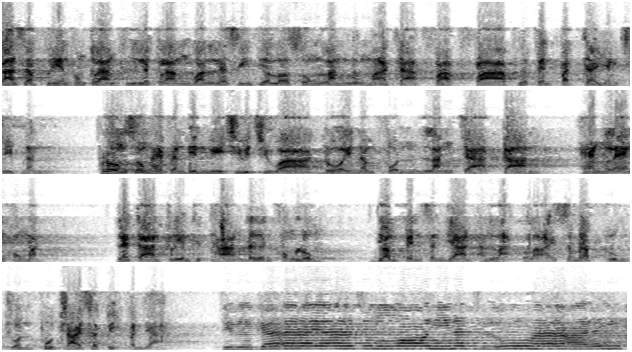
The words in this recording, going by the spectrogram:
การสับเปลี่ยนของกลางคืนและกลางวันและสิ่งที่อัลลอฮ์ทรงหลั่งลงมาจากฟากฟ้าเพื่อเป็นปัจจัยอย่างชีพนั้น พระองค์ทรงให้แผ่นดินมีชีวิตชีวาโดยน้ำฝนหลังจากการแห้งแล้งของมัน และการเปลี่ยนทิศทางเดินของลม ย่อมเป็นสัญญาณอันหลากหลายสำหรับกลุ่มชนผู้ใช้สติปัญญา تلك آيات الله نتلوها عليك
